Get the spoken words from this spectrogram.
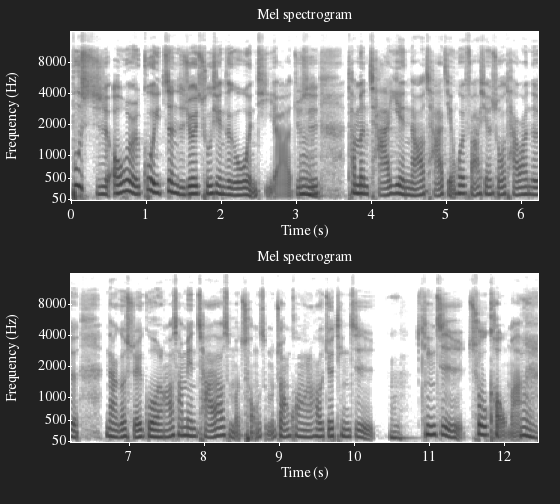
不时偶尔过一阵子就会出现这个问题啊，就是他们查验然后查检会发现说台湾的哪个水果，然后上面查到什么虫什么状况，然后就停止。嗯停止出口嘛，嗯、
